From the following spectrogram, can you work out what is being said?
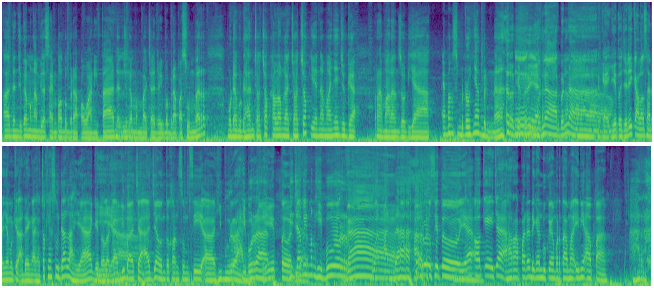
eh, dan juga mengambil sampel beberapa wanita dan juga membaca dari beberapa sumber. Mudah-mudahan cocok. Kalau nggak cocok ya namanya juga ramalan zodiak emang sebenarnya benar gitu Hmm, ya Benar, benar. Ah. Kayak gitu. Jadi kalau seandainya mungkin ada yang nggak cocok ya sudahlah ya gitu loh kan. Iya. Dibaca aja untuk konsumsi eh, hiburan. hiburan Gitu dijamin dia. menghibur Nah, buat anda Harus itu ya. Oke, Ca, harapannya dengan buku yang pertama ini apa?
